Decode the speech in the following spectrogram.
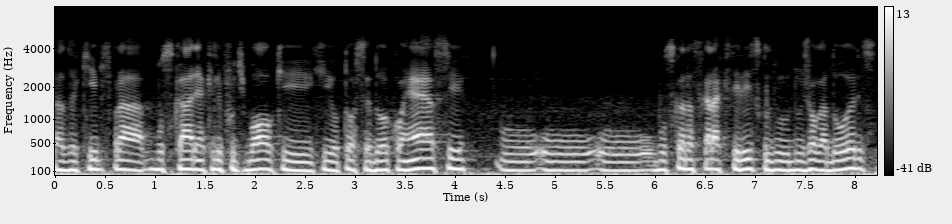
as equipes para buscarem aquele futebol que, que o torcedor conhece, o, o, o, buscando as características dos do jogadores.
